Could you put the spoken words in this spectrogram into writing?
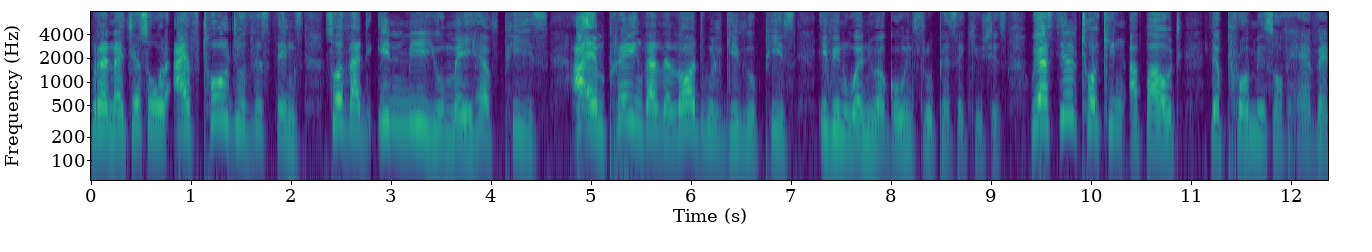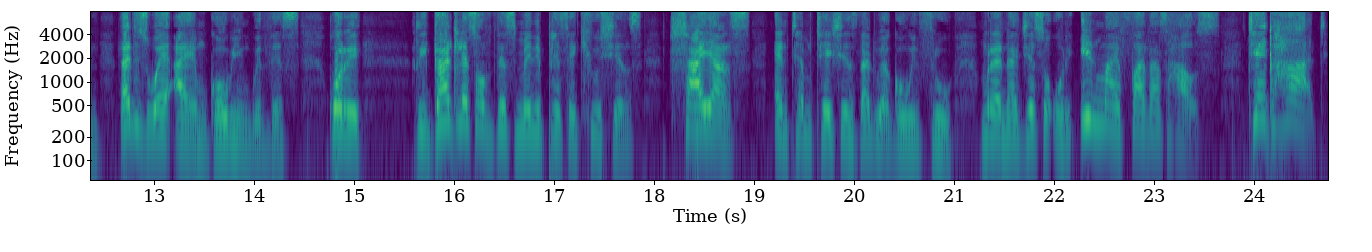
morana jesu gore i've told you these things so that in me you may have peace i am praying that the lord will give you peace even when you are going through persecutions we are still talking about the promise of heaven that is where i am going with this gore regardless of this many persecutions trials and temptations that we are going through. Mrena Jesu uri in my father's house. Take heart.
